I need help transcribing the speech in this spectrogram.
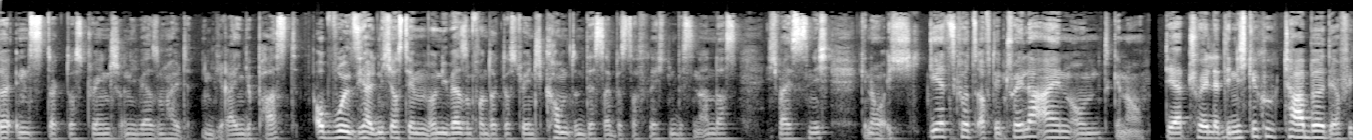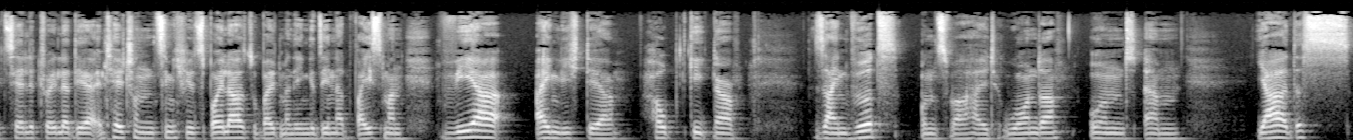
ins Doctor Strange-Universum halt irgendwie reingepasst. Obwohl sie halt nicht aus dem Universum von Doctor Strange kommt und deshalb ist das vielleicht ein bisschen anders. Ich weiß es nicht. Genau, ich gehe jetzt kurz auf den Trailer ein und genau. Der Trailer, den ich geguckt habe, der offizielle Trailer, der enthält schon ziemlich viel Spoiler. Sobald man den gesehen hat, weiß man, wer eigentlich der Hauptgegner sein wird. Und zwar halt Wanda. Und ähm, ja, das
